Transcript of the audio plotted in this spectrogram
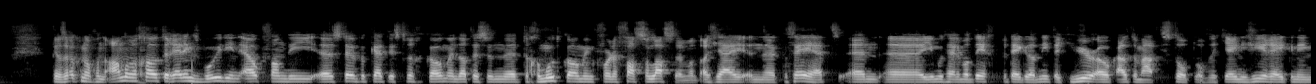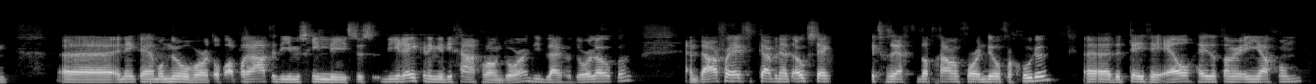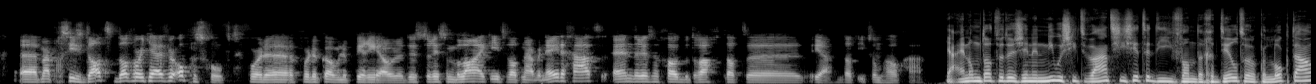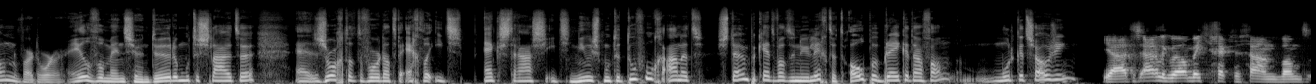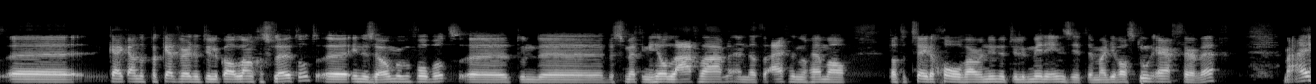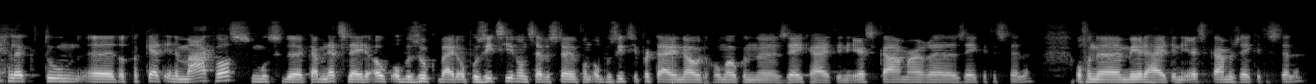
Er is ook nog een andere grote reddingsboei die in elk van die uh, steunpakketten is teruggekomen. En dat is een uh, tegemoetkoming voor de vaste lasten. Want als jij een uh, café hebt en je moet helemaal dicht, betekent dat niet dat je huur ook automatisch stopt. Of dat je energierekening in één keer helemaal nul wordt. Of apparaten die je misschien leest. Dus die rekeningen die gaan gewoon door. Die blijven doorlopen. En daarvoor heeft het kabinet ook steeds gezegd dat gaan we voor een deel vergoeden. de TVL heet dat dan weer in jargon. Uh, maar precies dat, dat wordt juist weer opgeschroefd voor de, voor de komende periode. Dus er is een belangrijk iets wat naar beneden gaat. En er is een groot bedrag dat, uh, ja, dat iets omhoog gaat. Ja, en omdat we dus in een nieuwe situatie zitten, die van de gedeeltelijke lockdown, waardoor heel veel mensen hun deuren moeten sluiten, eh, zorgt dat ervoor dat we echt wel iets extra's, iets nieuws moeten toevoegen aan het steunpakket wat er nu ligt. Het openbreken daarvan. Moet ik het zo zien? Ja, het is eigenlijk wel een beetje gek gegaan. Want uh, kijk, aan het pakket werd natuurlijk al lang gesleuteld. Uh, in de zomer bijvoorbeeld. Uh, toen de besmettingen heel laag waren. En dat eigenlijk nog helemaal. Dat de tweede golf, waar we nu natuurlijk middenin zitten. Maar die was toen erg ver weg. Maar eigenlijk toen dat pakket in de maak was, moesten de kabinetsleden ook op bezoek bij de oppositie. Want ze hebben steun van oppositiepartijen nodig om ook een zekerheid in de Eerste Kamer zeker te stellen. Of een meerderheid in de Eerste Kamer zeker te stellen.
